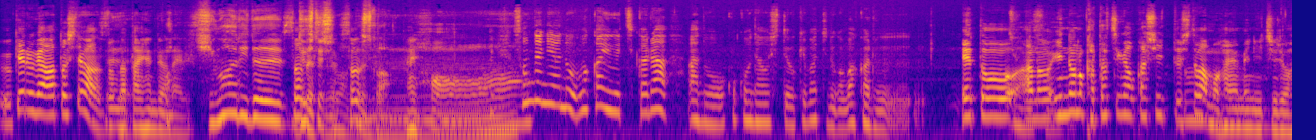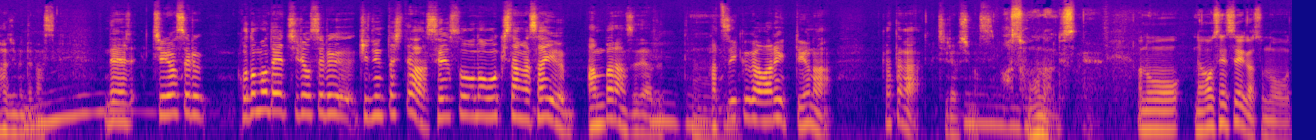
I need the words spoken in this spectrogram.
受ける側としてはそんな大変ではないです。日帰りでできてしまうんですか？はい、そんなにあの若いうちからあのここを直しておけばっていうのが分かるえっと、あの、インドの形がおかしいっていう人はもう早めに治療を始めてます。で、治療する、子供で治療する基準としては、精巣の大きさが左右アンバランスである、発育が悪いっていうような方が治療します。あ、そうなんですね。あの長尾先生がその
